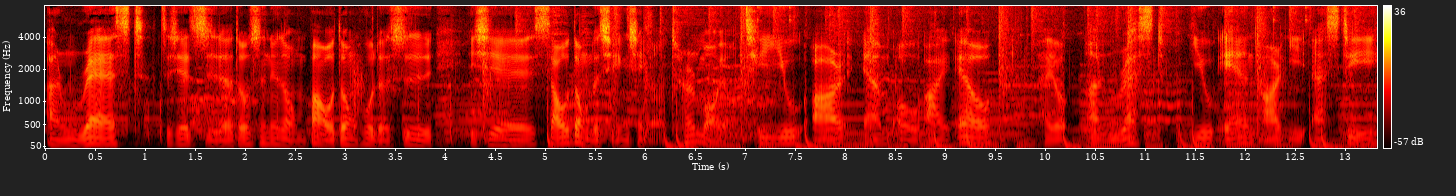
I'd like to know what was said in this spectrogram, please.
unrest 这些指的都是那种暴动或者是一些骚动的情形啊。Turmoil，T U R M O I L。还有 unrest，U N R E S T，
